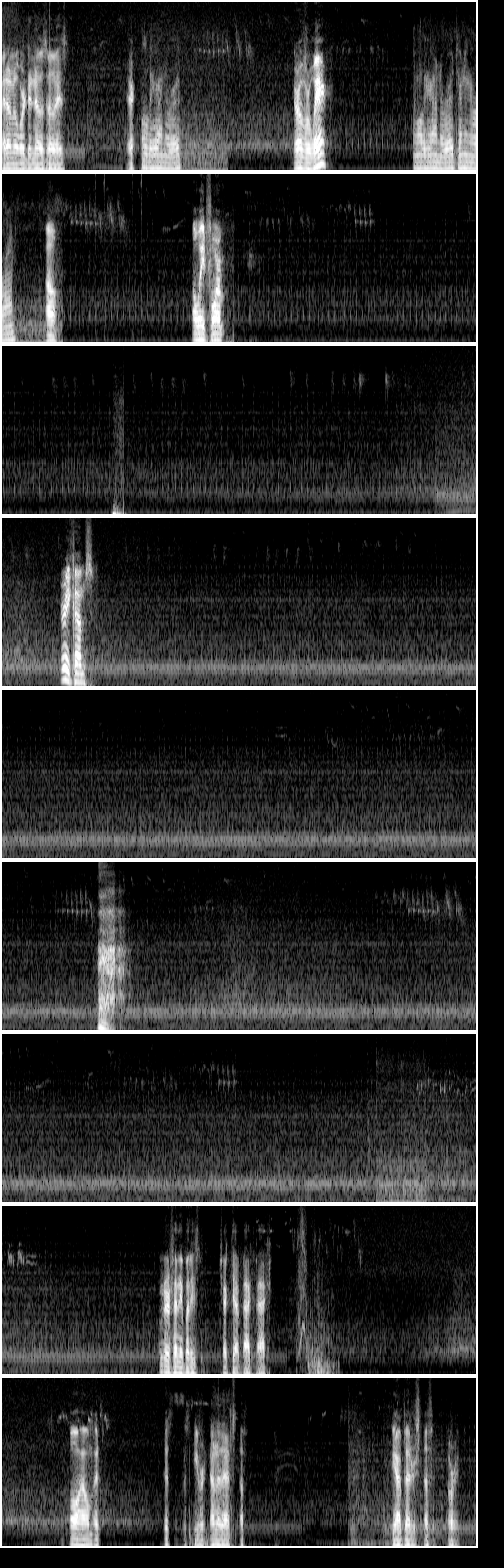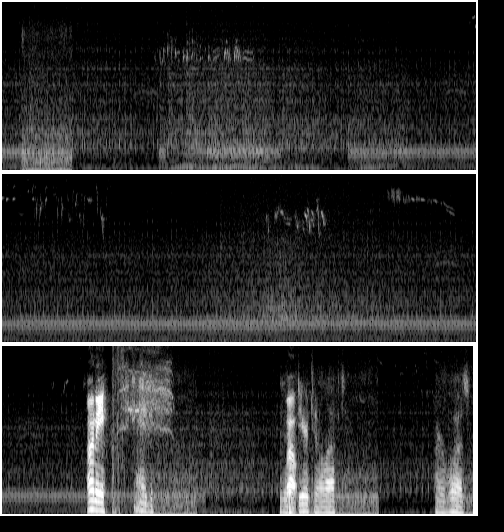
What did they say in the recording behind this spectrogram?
I don't know is. There. Over here on the road. You're over where? I'm over here on the road turning around. Oh. I'll wait for him. Here he comes. Wonder if anybody's checked that backpack. Full helmet. This receiver, none of that stuff. We got better stuff in storage. Honey. Egg. There's Well. a deer to the left. Or was.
